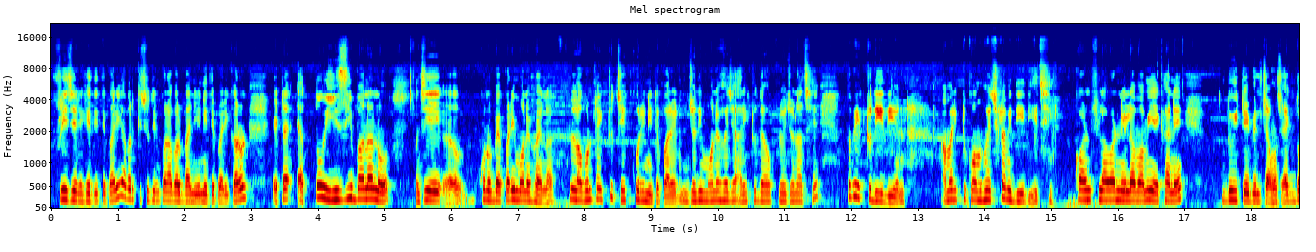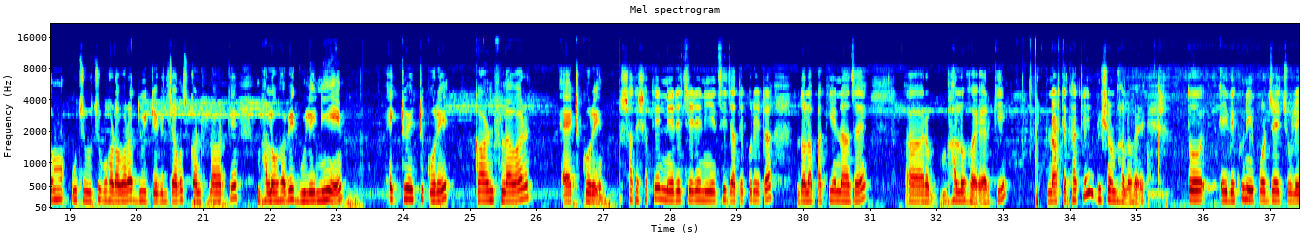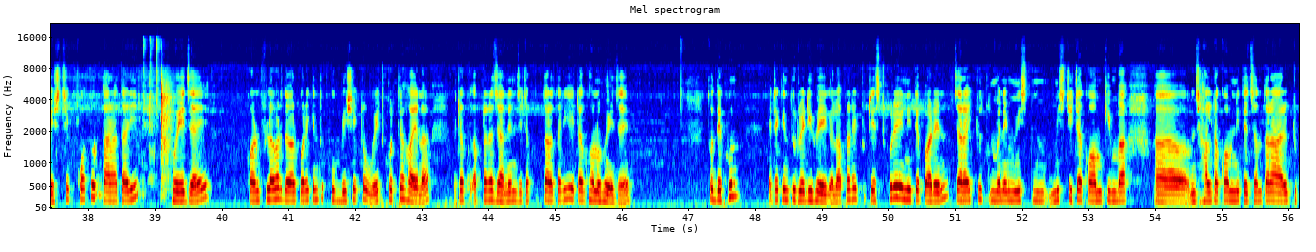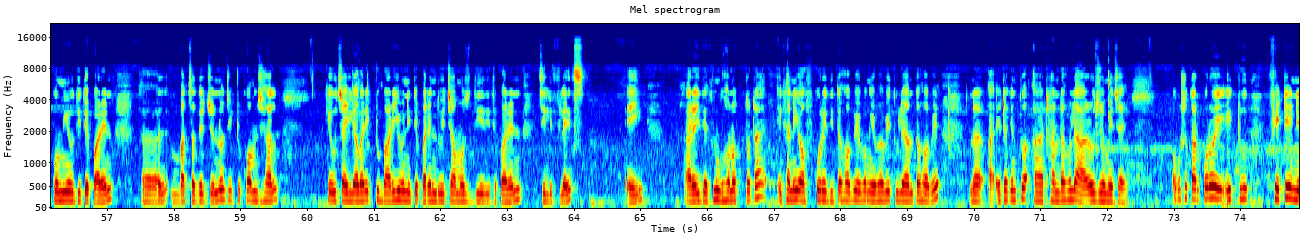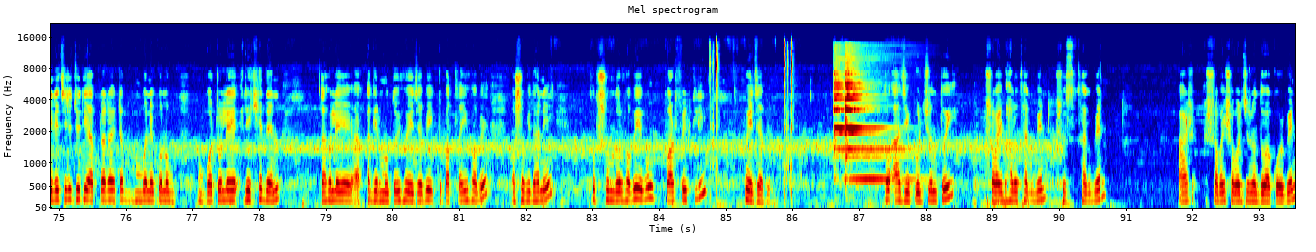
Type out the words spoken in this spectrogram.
ফ্রিজে রেখে দিতে পারি, আবার কিছুদিন পর আবার বানিয়ে নিতে পারি। কারণ এটা এত ইজি বানানো যে কোনো ব্যাপারই মনে হয় না। লবণটা একটু চেক করে নিতে পারেন। যদি মনে হয় যে আর একটু দেওয়া প্রয়োজন আছে, তবে একটু দিয়ে দিন আমার একটু কম হয়েছিল, আমি দিয়ে দিয়েছি। কর্নফ্লাওয়ার নিলাম আমি এখানে দুই টেবিল চামচ, একদম উঁচু উঁচু ভরা ভরা দুই টেবিল চামচ কর্নফ্লাওয়ারকে ভালোভাবে গুলে নিয়ে একটু একটু করে কর্নফ্লাওয়ার অ্যাড করে সাথে সাথে নেড়ে চেড়ে নিয়েছি যাতে করে এটা দলা পাকিয়ে না যায় আর ভালো হয় আর কি। নাড়তে থাকলেই ভীষণ ভালো হয়। তো এই দেখুন এই পর্যায়ে চলে এসছে, কত তাড়াতাড়ি হয়ে যায় কর্নফ্লাওয়ার দেওয়ার পরে কিন্তু খুব বেশি একটা ওয়েট করতে হয় না। এটা আপনারা জানেন যেটা খুব তাড়াতাড়ি এটা ঘন হয়ে যায়। তো দেখুন, এটা কিন্তু রেডি হয়ে গেল। আপনারা একটু টেস্ট করে নিতে পারেন। যারা একটু মানে মিষ্টিটা কম কিংবা ঝালটা কম নিতে চান, তারা আর একটু কমিয়েও দিতে পারেন। বাচ্চাদের জন্য যে একটু কম ঝাল, কেউ চাইলে আবার একটু বাড়িয়েও নিতে পারেন। দুই চামচ দিয়ে দিতে পারেন চিলি ফ্লেক্স। এই। আর এই দেখুন ঘনত্বটা এখানেই অফ করে দিতে হবে এবং এভাবেই তুলে আনতে হবে। না, এটা কিন্তু ঠান্ডা হলে আরও জমে যায়। অবশ্য তারপরেও একটু ফেটে নেড়েচেড়ে যদি আপনারা এটা মানে কোনো বটলে রেখে দেন, তাহলে আগের মতোই হয়ে যাবে, একটু পাতলাই হবে, অসুবিধা নেই, খুব সুন্দর হবে এবং পারফেক্টলি হয়ে যাবে। তো আজ এ পর্যন্তই, সবাই ভালো থাকবেন, সুস্থ থাকবেন, আর সবাই সবার জন্য দোয়া করবেন।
